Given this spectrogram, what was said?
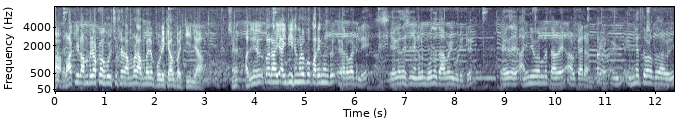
ആ ബാക്കിയുള്ള അമ്പലമൊക്കെ വിളിച്ചു പക്ഷേ നമ്മളെ അമ്പലം പൊളിക്കാൻ പറ്റിയില്ല. അതിന് പല ഐതിഹ്യങ്ങളിപ്പോൾ പറയുന്നുണ്ട്. തറവാട്ടിൽ ഏകദേശം ഞങ്ങൾ മൂന്ന് താവഴി കൂടിയിട്ട് അഞ്ഞൂറിൽ താഴെ ആൾക്കാരാണ്. ഇല്ലത്ത് വളപ്പ് താവഴി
